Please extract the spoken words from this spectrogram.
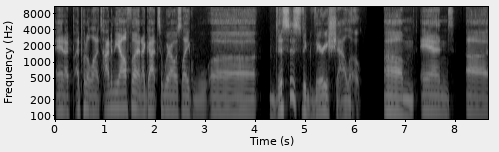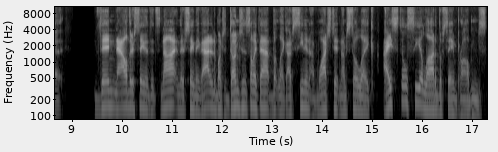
and I, I put a lot of time in the alpha and I got to where I was like, uh, this is very shallow. Um, and uh, then now they're saying that it's not, and they're saying they've added a bunch of dungeons and stuff like that. But like I've seen it, I've watched it, and I'm still like, I still see a lot of the same problems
